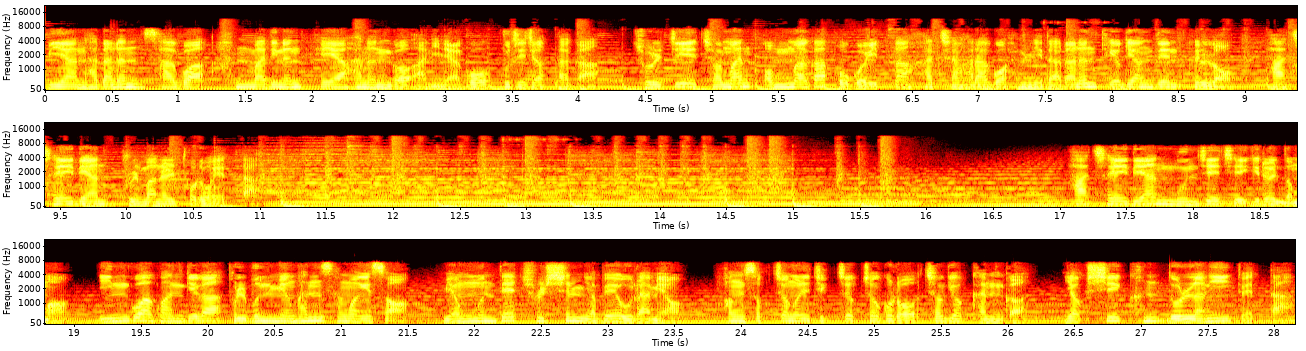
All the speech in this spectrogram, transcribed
미안하다는 사과 한마디는 해야 하는 거 아니냐고 부짖었다가 졸지에 저만 엄마가 보고 있다 하차하라고 합니다라는 격양된 글로 하차에 대한 불만을 토로했다. 하차에 대한 문제 제기를 넘어 인과관계가 불분명한 상황에서 명문대 출신 여배우라며 황석정을 직접적으로 저격한 것 역시 큰 논란이 됐다.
